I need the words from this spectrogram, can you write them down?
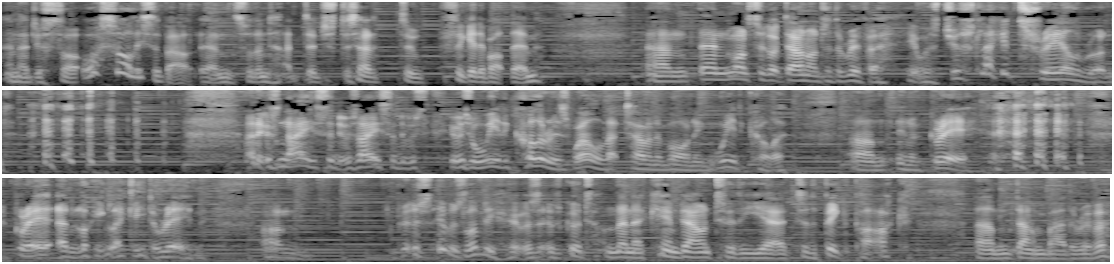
And I just thought, what's all this about? And so then I just decided to forget about them. And then once I got down onto the river, it was just like a trail run. and it was nice and it was nice and it was it was a weird colour as well that time in the morning, weird colour, um, you know, grey, grey and looking likely to rain. Um, it was it was lovely. It was it was good. And then I came down to the uh, to the big park um, down by the river.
